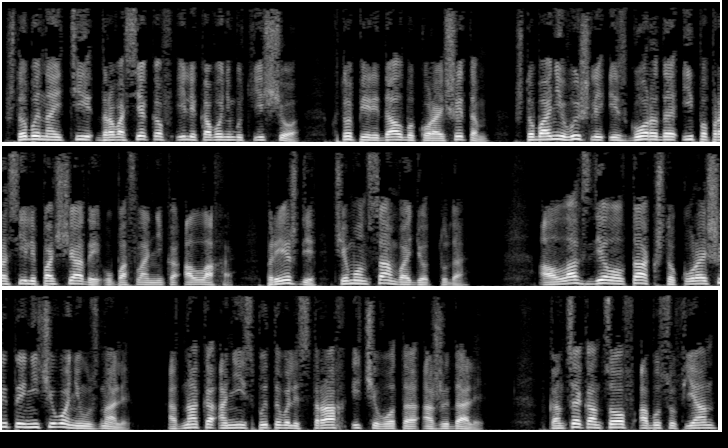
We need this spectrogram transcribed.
чтобы найти дровосеков или кого-нибудь еще, кто передал бы курайшитам, чтобы они вышли из города и попросили пощады у посланника Аллаха, прежде чем он сам войдет туда. Аллах сделал так, что курайшиты ничего не узнали, Однако они испытывали страх и чего-то ожидали. В конце концов, Абу Суфьян,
